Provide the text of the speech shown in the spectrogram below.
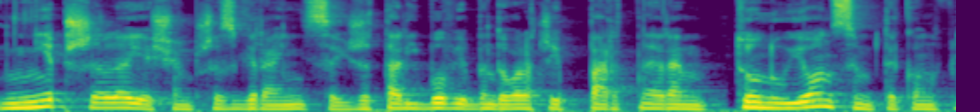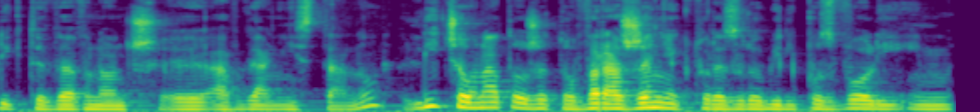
nie przeleje się przez granicę i że talibowie będą raczej partnerem tonującym te konflikty wewnątrz y, Afganistanu. Liczą na to, że to wrażenie, które zrobili, pozwoli im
